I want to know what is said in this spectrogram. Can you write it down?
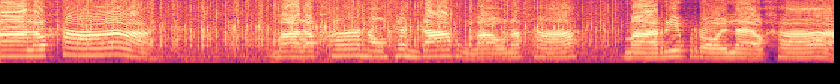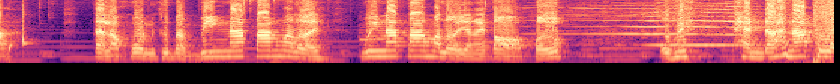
มาแล้วค่ะ มาแล้วค่ะน้องแพนด้าของเรานะคะ มาเรียบร้อยแล้วค่ะ แต่ละคนคือแบบวิ่งหน้าตั้งมาเลย วิ่งหน้าตั้งมาเลยยังไงต่อปุ๊บโอ้ยแพนด้าน่ากลัว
